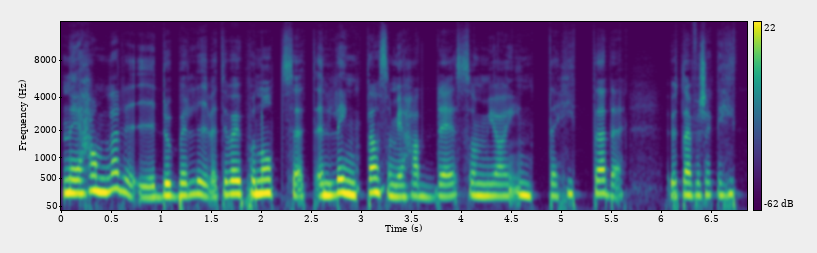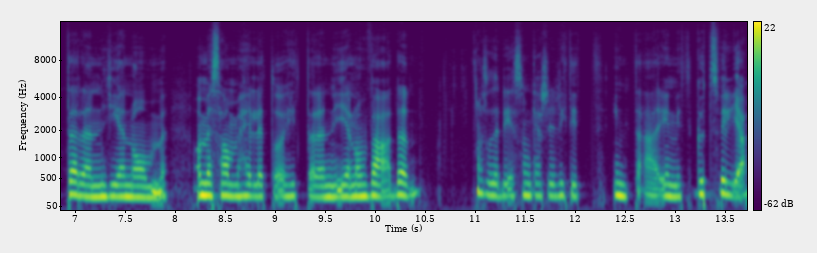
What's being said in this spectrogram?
när jag hamnade i dubbellivet, det var ju på något sätt en längtan som jag hade som jag inte hittade, utan jag försökte hitta den genom ja, med samhället och hitta den genom världen. Alltså det är det som kanske riktigt inte är enligt Guds vilja.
